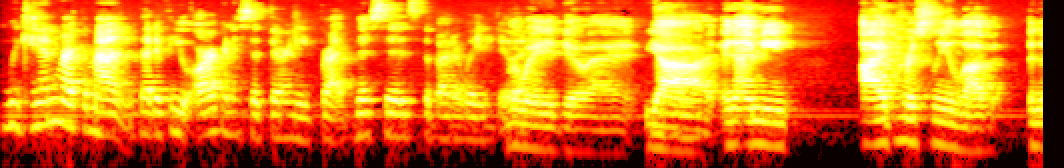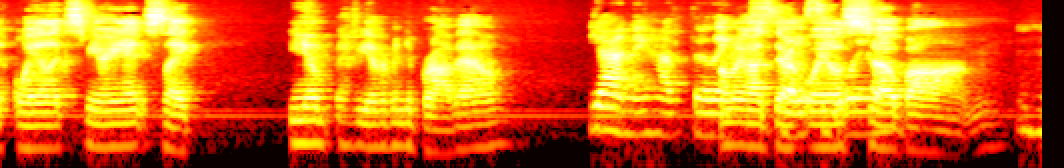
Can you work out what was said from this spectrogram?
we can recommend that if you are going to sit there and eat bread, this is the better way to do the it. The way to do it. Yeah, and I mean, I personally love an oil experience. Like, you know, have you ever been to Bravo? Yeah, and they have the like. oh my god, their oil's so bomb. hmm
